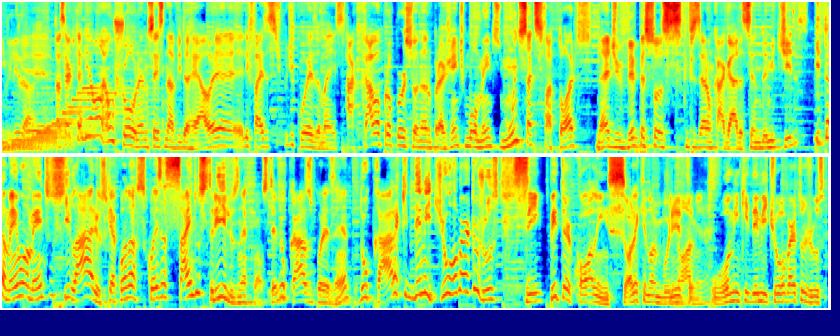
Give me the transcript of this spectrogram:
Tem que lidar. É, tá certo que ali é um, é um show, né? Não sei se na vida real é- ele faz esse tipo de coisa, mas acaba proporcionando pra gente momentos muito satisfatórios, né? De ver pessoas que fizeram cagadas sendo demitidas. E também momentos hilários, que é quando as coisas saem dos trilhos, né, Klaus? Teve o caso, por exemplo, do cara que demitiu o Roberto Justo. Sim, Peter Collins, olha que nome bonito. nome, né? O homem que demitiu o Roberto Justo.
